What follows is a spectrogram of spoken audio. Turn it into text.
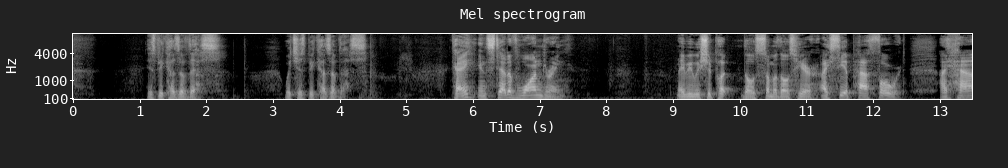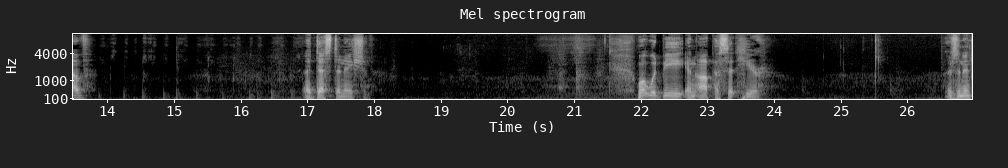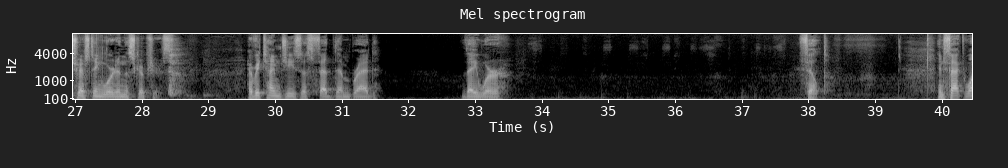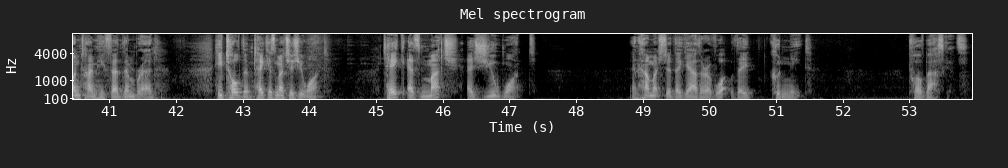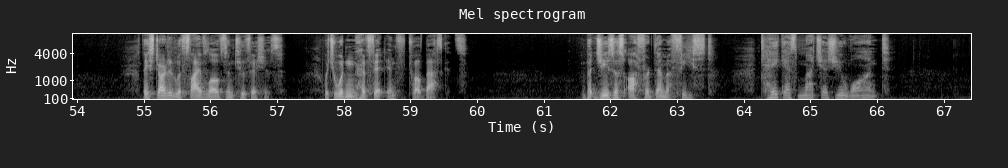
is because of this, which is because of this. Okay? Instead of wandering, maybe we should put those some of those here. I see a path forward. I have a destination. What would be an opposite here? There's an interesting word in the scriptures. Every time Jesus fed them bread, they were filled. In fact, one time he fed them bread. He told them, Take as much as you want. Take as much as you want. And how much did they gather of what they couldn't eat? Twelve baskets. They started with five loaves and two fishes which wouldn't have fit in 12 baskets. But Jesus offered them a feast. Take as much as you want.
